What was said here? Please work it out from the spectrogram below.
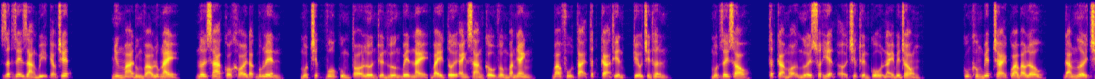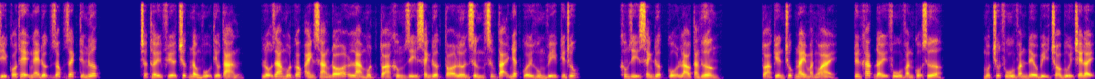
Rất dễ dàng bị kéo chết nhưng mà đúng vào lúc này, nơi xa có khói đặc bốc lên, một chiếc vô cùng to lớn thuyền hướng bên này bay tới ánh sáng cầu vồng bắn nhanh, bao phủ tại tất cả thiên tiêu trên thân. Một giây sau, tất cả mọi người xuất hiện ở chiếc thuyền cổ này bên trong. Cũng không biết trải qua bao lâu, đám người chỉ có thể nghe được róc rách tiếng nước. Chợt thấy phía trước nồng vụ tiêu tán, lộ ra một góc ánh sáng đó là một tòa không gì sánh được to lớn sừng sững tại nhất cuối hùng vĩ kiến trúc. Không gì sánh được cổ lão tăng thương. Tòa kiến trúc này mặt ngoài, tuyên khắc đầy phù văn cổ xưa. Một chút phù văn đều bị cho bụi che đậy,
